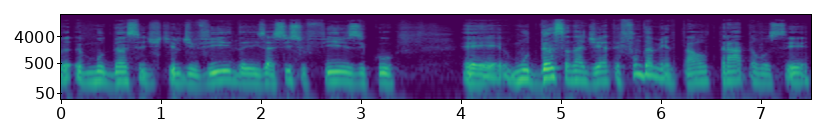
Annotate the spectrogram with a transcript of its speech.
eh, mudança de estilo de vida, exercício físico, é, mudança na dieta é fundamental, trata você.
